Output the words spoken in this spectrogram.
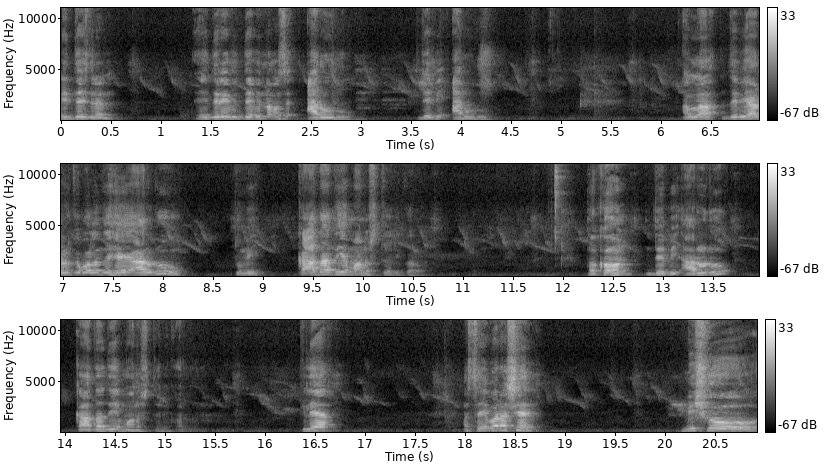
নির্দেশ দিলেন, এই দেবী, দেবীর নাম হচ্ছে আরুরু, দেবী আরুরু। আল্লাহ, দেবী আরুরুকে বলেন যে, হে আরুরু, তুমি কাদা দিয়ে মানুষ তৈরি করো। তখন দেবী আরুরু কাদা দিয়ে মানুষ তৈরি করবেন ক্লিয়ার? আচ্ছা এবার আসেন মিশর।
